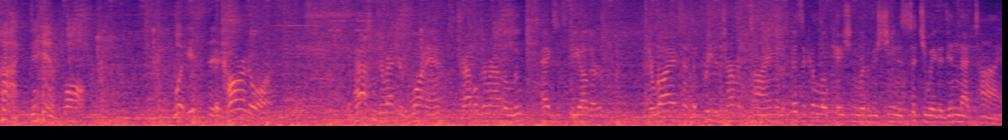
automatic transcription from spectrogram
God damn, Paul. What is this? The corridor. The passenger enters one end, travels around the loop, exits the other, and arrives at the predetermined time in the physical location where the machine is situated in that time.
